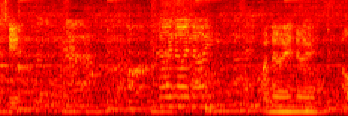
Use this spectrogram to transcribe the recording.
เนี่ยชีสเนยเนยเนยเอาเนยเนยเอา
